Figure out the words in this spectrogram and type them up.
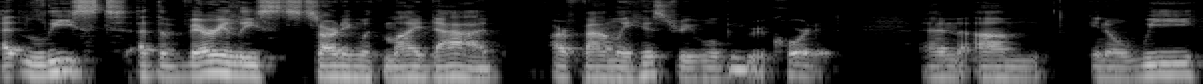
at least at the very least starting with my dad our family history will be recorded. And um you know we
